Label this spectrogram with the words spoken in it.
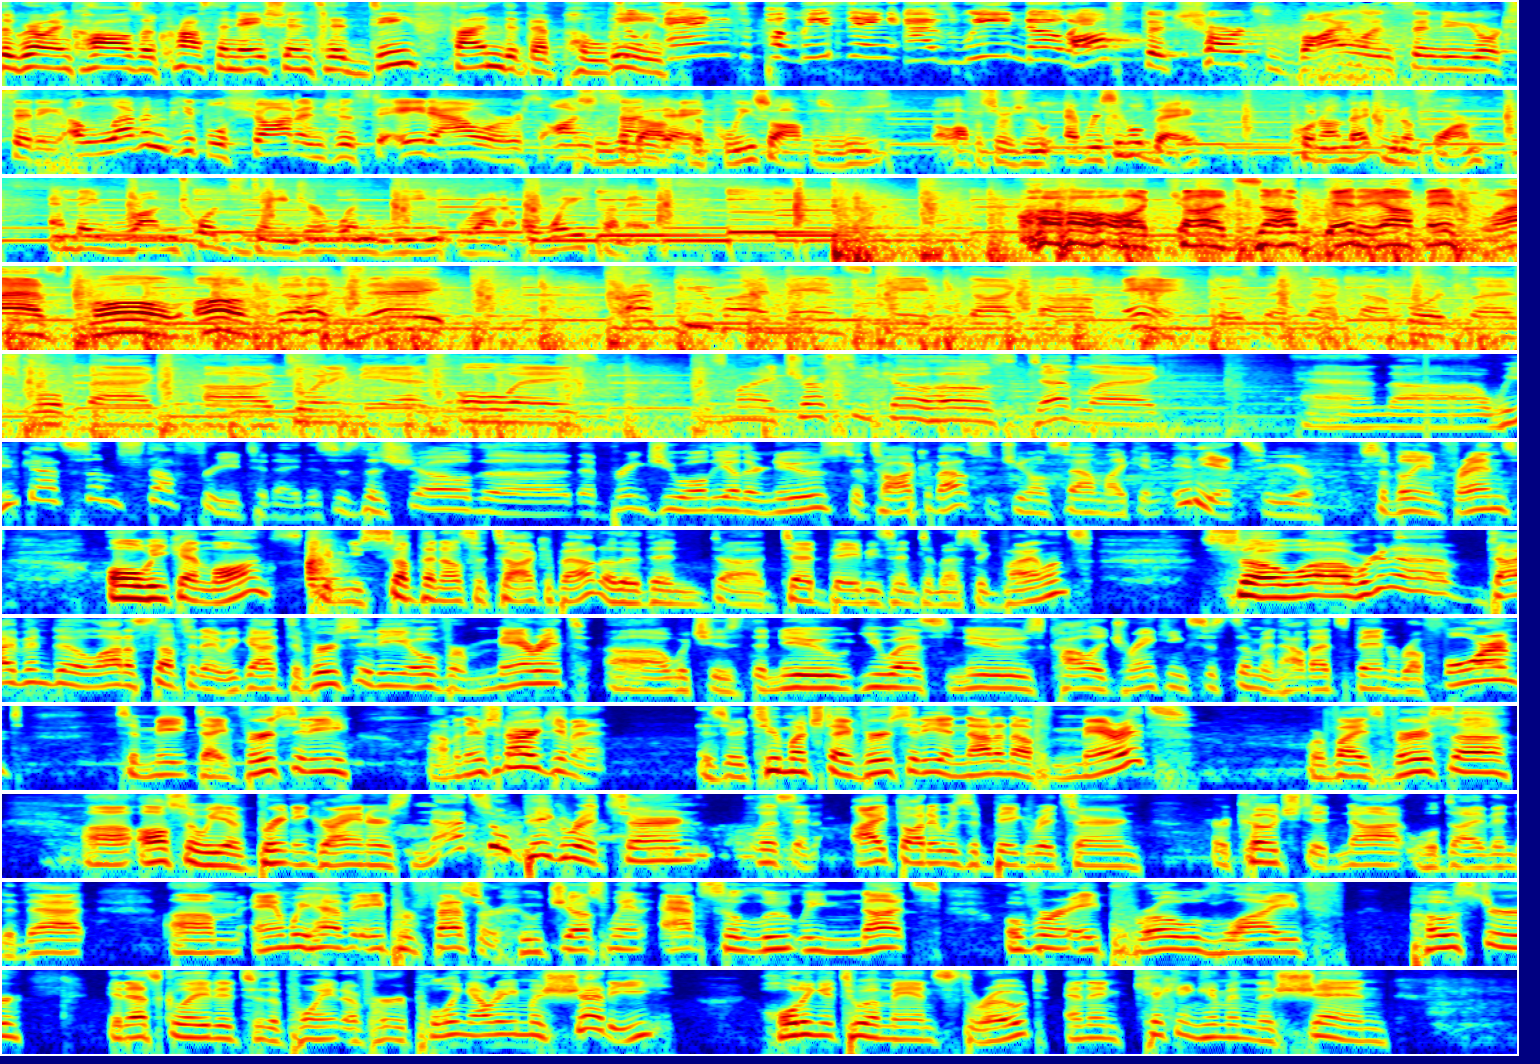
The growing calls across the nation to defund the police. To end policing as we know it. Off the charts violence in New York City. 11 people shot in just eight hours on this is Sunday. about the police officers, officers who every single day put on that uniform and they run towards danger when we run away from it. Oh, guts up, getting up. It's last call of the day. Brought to you by manscaped.com and ghostbed.com forward slash wolfpack. Uh, joining me as always is my trusty co host, Deadleg. And uh, we've got some stuff for you today. This is the show the, that brings you all the other news to talk about so that you don't sound like an idiot to your civilian friends all weekend long. It's giving you something else to talk about other than uh, dead babies and domestic violence. So uh, we're gonna dive into a lot of stuff today. We got diversity over merit, uh, which is the new U.S. News college ranking system and how that's been reformed to meet diversity. Um, and there's an argument: is there too much diversity and not enough merit, or vice versa? Uh, also, we have Brittney Griner's not so big return. Listen, I thought it was a big return. Her coach did not. We'll dive into that. Um, and we have a professor who just went absolutely nuts over a pro life poster. It escalated to the point of her pulling out a machete, holding it to a man's throat, and then kicking him in the shin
